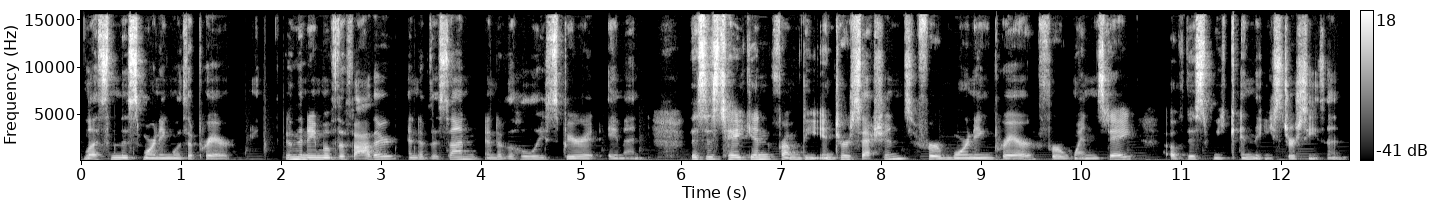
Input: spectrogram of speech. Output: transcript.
lesson this morning with a prayer. In the name of the Father, and of the Son, and of the Holy Spirit, amen. This is taken from the intercessions for morning prayer for Wednesday of this week in the Easter season.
